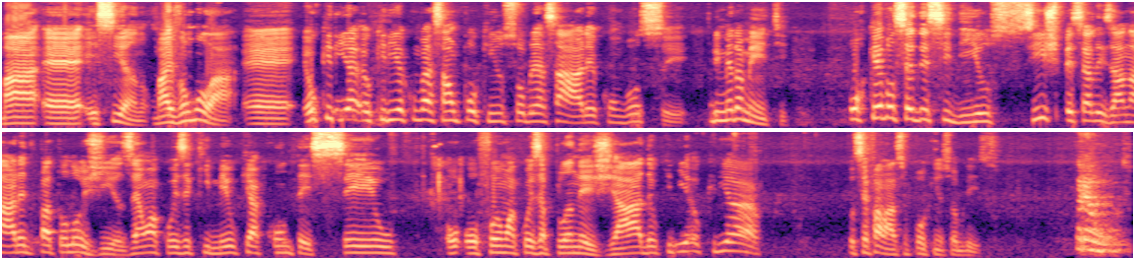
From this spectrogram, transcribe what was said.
Mas, é, esse ano. Mas vamos lá. É, eu, queria, eu queria conversar um pouquinho sobre essa área com você. Primeiramente, por que você decidiu se especializar na área de patologias? É uma coisa que meio que aconteceu ou, ou foi uma coisa planejada? Eu queria, eu queria que você falasse um pouquinho sobre isso. Pronto.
